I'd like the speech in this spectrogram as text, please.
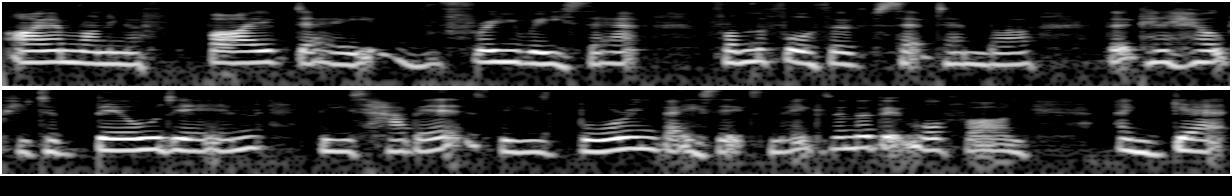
I am running a five day free reset from the 4th of September that can help you to build in these habits, these boring basics, make them a bit more fun, and get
